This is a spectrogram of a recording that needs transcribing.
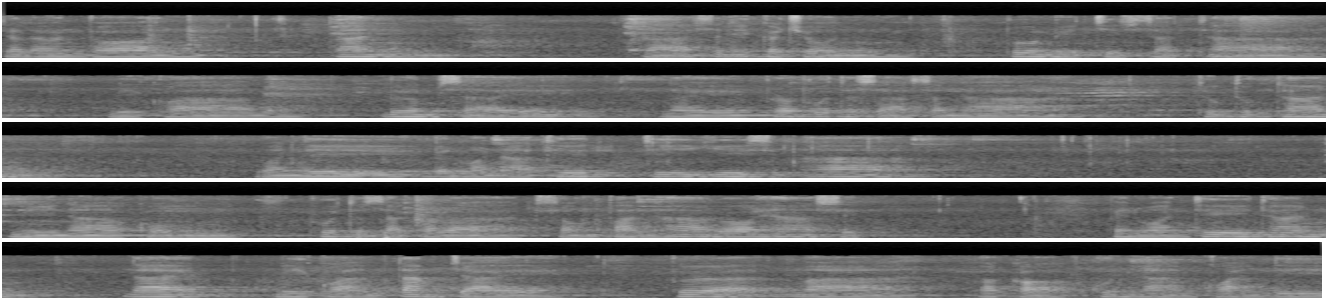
เจริญพร ท่านสาสนิกชน ผู้มีจิตศรัทธา มีความเลื่อมใสในพระพุทธศาสนา ทุกๆทท่าน วันนี้เป็นวันอาทิตย์ที่ 25 มีนาคมพุทธศักราช 2550 เป็นวันที่ท่านได้มีความตั้งใจ พื่อมาประกอบคุณงามความดี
